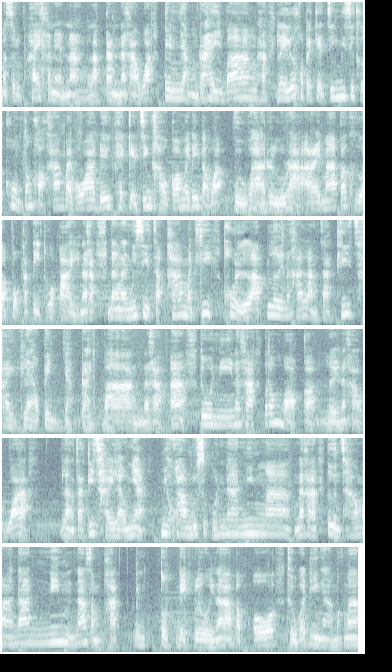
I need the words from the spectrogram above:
มาสรุปให้คะแนนหนังละกันนะคะ ว่าเป็นอย่างไรบ้างนะคะ ในเรื่องของแพคเกจจิ้งมิสิก็คงต้องขอข้ามไปเพราะว่าด้วยแพคเกจจิ้งเขาก็ไม่ได้แบบว่าหวือหวาหรือหราอะไรมากก็คือว่าปกติทั่วไปนะคะ ดังนั้นมิสิจะข้ามมาที่ผลลัพธ์เลยนะคะ หลังจากที่ใช้แล้วเป็นอย่างไรบ้างนะคะอะตัวนี้นะคะก็ต้องบอกก่อนเลยนะคะว่าหลังจากที่ใช้แล้วเนี่ยมีความรู้สึกว่าหน้านิ่มมากนะคะ ตื่นเช้ามาหน้านิ่มหน้าสัมผัสเป็นตุดเด็กเลยนะคะแบบโอ้ถือว่าดีงามมาก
